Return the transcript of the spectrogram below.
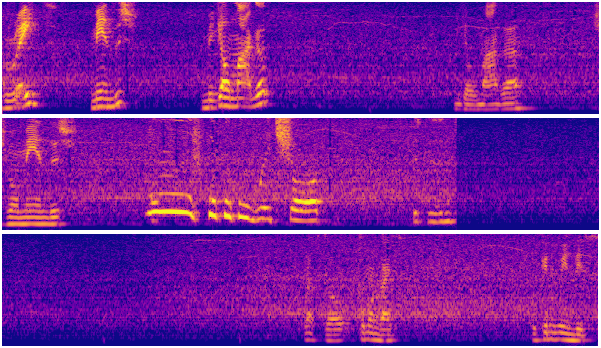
Great. Mendes. Miguel Maga. Miguel Maga. João Mendes. Ooh, great shot. Just doesn't. Let's go. Come on, guys. We can win this.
